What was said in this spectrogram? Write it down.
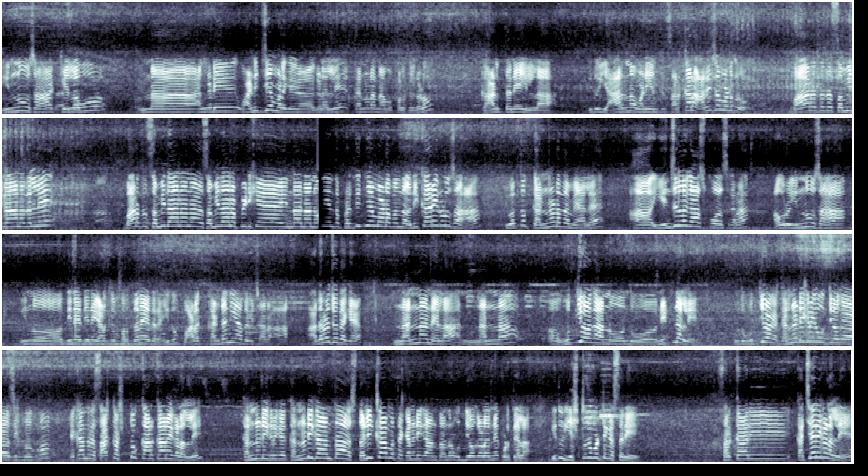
ಇನ್ನೂ ಸಹ ಕೆಲವು ನಾ ಅಂಗಡಿ ವಾಣಿಜ್ಯ ಮಳಿಗೆಗಳಲ್ಲಿ ಕನ್ನಡ ನಾಮಫಲಕಗಳು ಕಾಣ್ತಾನೇ ಇಲ್ಲ. ಇದು ಯಾರನ್ನ ಹೊಣೆ ಅಂತ ಸರ್ಕಾರ ಆದೇಶ ಮಾಡಿದ್ರು. ಭಾರತದ ಸಂವಿಧಾನದಲ್ಲಿ, ಭಾರತ ಸಂವಿಧಾನನ, ಸಂವಿಧಾನ ಪೀಠಿಕೆಯಿಂದ ನಾನು ಅಂತ ಪ್ರತಿಜ್ಞೆ ಮಾಡ ಬಂದ ಅಧಿಕಾರಿಗಳು ಸಹ ಇವತ್ತು ಕನ್ನಡದ ಮೇಲೆ ಆ ಎಂಜಲಗಾಸ್ಗೋಸ್ಕರ ಅವರು ಇನ್ನೂ ಸಹ ಇನ್ನು ದಿನೇ ದಿನೇ ಎಳ್ಕೊಂಡು ಬರ್ತಾನೆ ಇದ್ದಾರೆ ಇದು ಭಾಳ ಖಂಡನೀಯಾದ ವಿಚಾರ. ಅದರ ಜೊತೆಗೆ ನನ್ನ ನೆಲ, ನನ್ನ ಉದ್ಯೋಗ ಅನ್ನೋ ಒಂದು ನಿಟ್ಟಿನಲ್ಲಿ ಒಂದು ಉದ್ಯೋಗ, ಕನ್ನಡಿಗರಿಗೆ ಉದ್ಯೋಗ ಸಿಗಬೇಕು. ಯಾಕಂದರೆ ಸಾಕಷ್ಟು ಕಾರ್ಖಾನೆಗಳಲ್ಲಿ ಕನ್ನಡಿಗರಿಗೆ, ಕನ್ನಡಿಗ ಅಂತ, ಸ್ಥಳೀಕ ಮತ್ತು ಕನ್ನಡಿಗ ಅಂತ ಅಂದರೆ ಉದ್ಯೋಗಗಳನ್ನೇ ಕೊಡ್ತಿಲ್ಲ ಇದು ಎಷ್ಟರ ಮಟ್ಟಿಗೆ ಸರಿ? ಸರ್ಕಾರಿ ಕಚೇರಿಗಳಲ್ಲಿ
